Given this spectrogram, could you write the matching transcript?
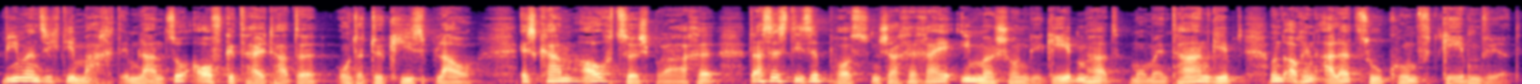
wie man sich die Macht im Land so aufgeteilt hatte, unter Türkisblau. Es kam auch zur Sprache, dass es diese Postenschacherei immer schon gegeben hat, momentan gibt und auch in aller Zukunft geben wird.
